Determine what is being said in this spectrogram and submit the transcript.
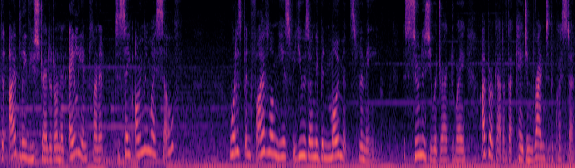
that I'd leave you stranded on an alien planet to save only myself? What has been five long years for you has only been moments for me. As soon as you were dragged away, I broke out of that cage and ran to the Quester.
